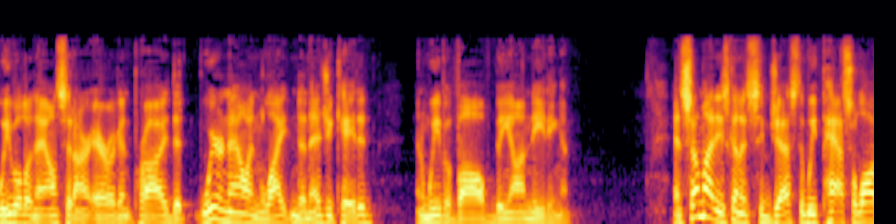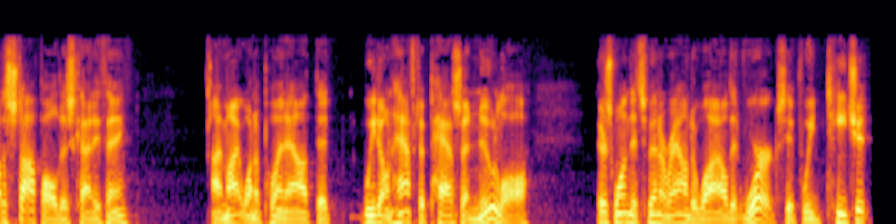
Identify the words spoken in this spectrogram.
we will announce in our arrogant pride that we're now enlightened and educated, and we've evolved beyond needing him. And somebody's going to suggest that we pass a law to stop all this kind of thing. I might want to point out that we don't have to pass a new law. There's one that's been around a while that works if we teach it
